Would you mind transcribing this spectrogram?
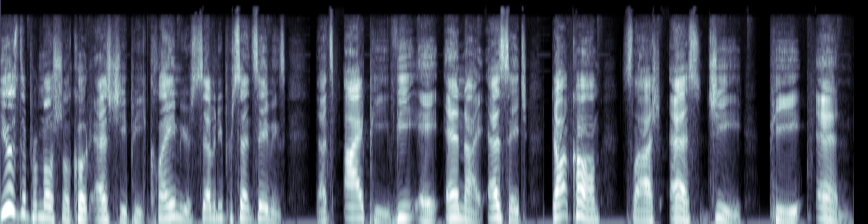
Use the promotional code SGP. Claim your 70% savings. That's I-P-V-A-N-I-S-H dot com slash S-G-P-N.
